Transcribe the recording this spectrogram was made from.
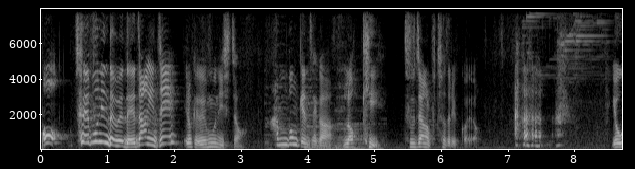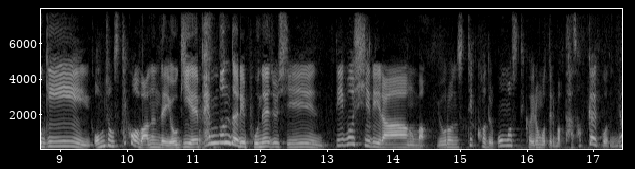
어? 세 분인데 왜 네 장이지? 이렇게 의문이시죠? 한 분께는 제가 럭키 두 장을 붙여드릴 거예요. 여기 엄청 스티커가 많은데 여기에 팬분들이 보내주신 띠부실이랑 막 이런 스티커들, 꼬모 스티커 이런 것들이 막 다 섞여 있거든요.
